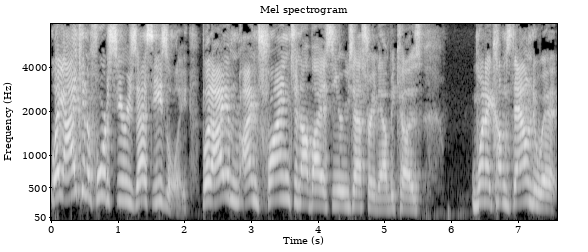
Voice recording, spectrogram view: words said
Like I can afford a Series S easily, but I am I'm trying to not buy a Series S right now because when it comes down to it,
